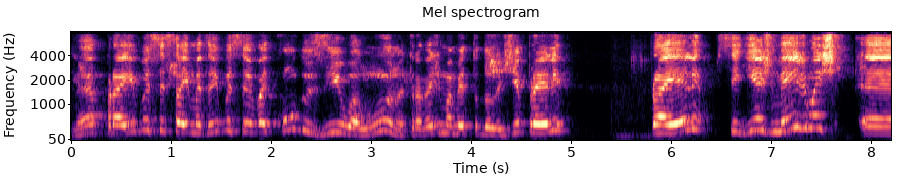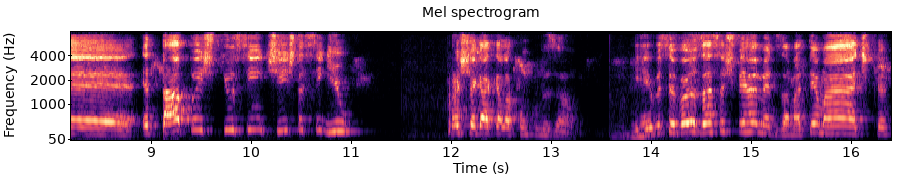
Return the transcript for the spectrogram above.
né? Para aí você sair, mas aí você vai conduzir o aluno através de uma metodologia para ele para ele seguir as mesmas é, etapas que o cientista seguiu para chegar àquela conclusão. Uhum. E aí você vai usar essas ferramentas, a matemática,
